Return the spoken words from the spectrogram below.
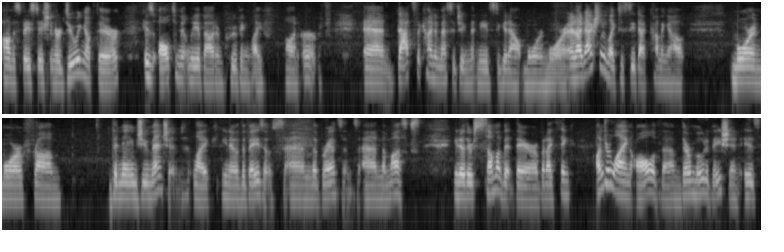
on the space station are doing up there is ultimately about improving life on Earth. And that's the kind of messaging that needs to get out more and more. And I'd actually like to see that coming out more and more from the names you mentioned, like, you know, the Bezos and the Bransons and the Musks. You know, there's some of it there, but I think underlying all of them, their motivation is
